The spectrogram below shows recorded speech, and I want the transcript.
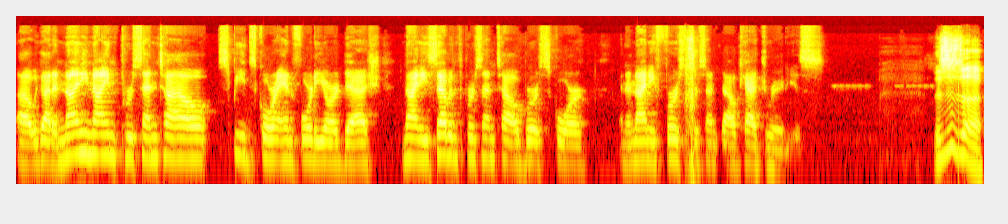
uh, we got a 99 percentile speed score and 40 yard dash, 97th percentile burst score, and a 91st percentile catch radius. This is a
